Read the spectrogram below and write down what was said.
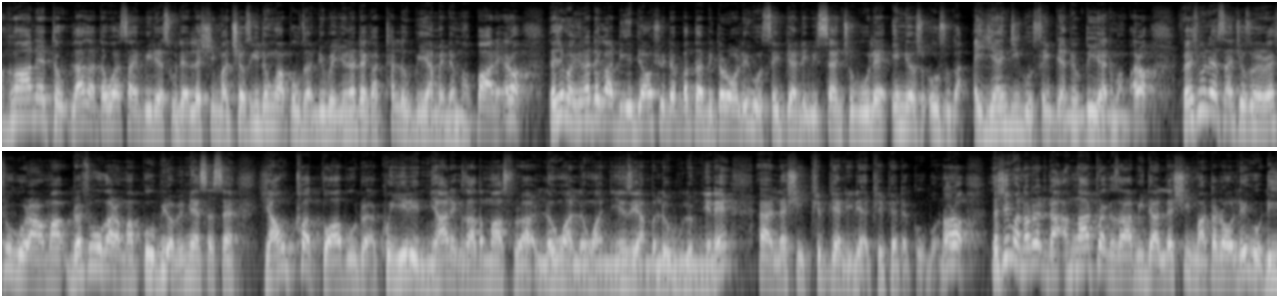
အငှားနဲ့ထုတ်လာစားတဝက်ဆိုင်ပြီးတဲ့ဆိုတဲ့လက်ရှိမှာ Chelsea တုန်းကပုံစံမျိုးပဲ United ကထပ်လုပ်ပေးရမယ်တဲ့မှာပါတယ်အဲ့တော့လက်ရှိမှာ United ကဒီအပြောင်းရွှေ့တဲ့ပတ်သက်ပြီးတော်တော်လေးကိုစိတ်ပြတ်နေပြီး Sancho ကိုလည်း Ineos အုပ်စုကအရန်ကြီးကိုစိတ်ပြတ်နေလို့သိရတယ်မှာအဲ့တော့ Rashford နဲ့ Sancho ဆိုရင် Rashford ကိုတော့မှ Rashford ကတော့မှပို့ပြီးတော့မြင်မြန်ဆက်ဆန်းရောင်းထွက်သွားဖို့အတွက်အခွင့်အရေးတွေများတဲ့ကစားသမားဆိုတာလုံးဝလုံးဝညင်းစရာမလိုဘူးလို့မြင်တယ်အဲ့ဒါလက်ရှိဖြစ်ပျက်နေတဲ့အဖြစ်ပြက်တစ်ခုပေါ့နော်အဲ့တော့လက်ရှိမှာနောက်ထပ်ဒါအငှားထွက်ကစားပြီးဒါလက်ရှိမှာတော်တော်လေးကိုဒီ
